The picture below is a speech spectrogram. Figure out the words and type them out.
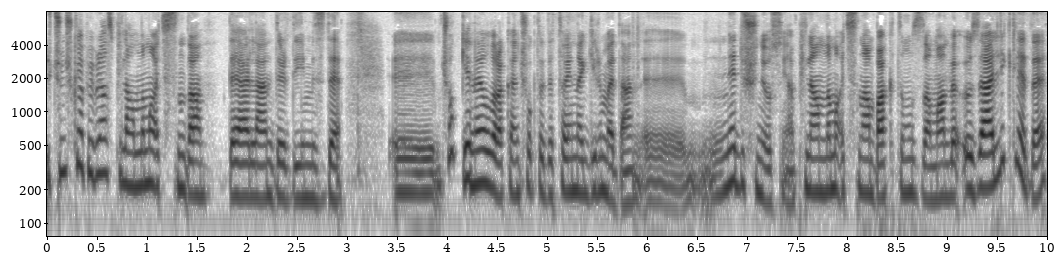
üçüncü köprü biraz planlama açısından değerlendirdiğimizde e, çok genel olarak hani çok da detayına girmeden e, ne düşünüyorsun yani planlama açısından baktığımız zaman ve özellikle de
